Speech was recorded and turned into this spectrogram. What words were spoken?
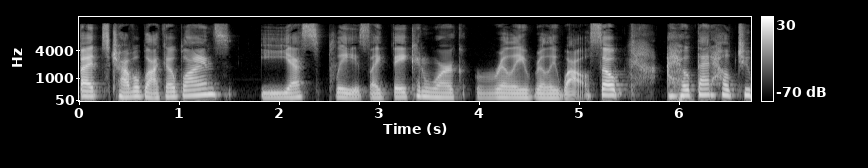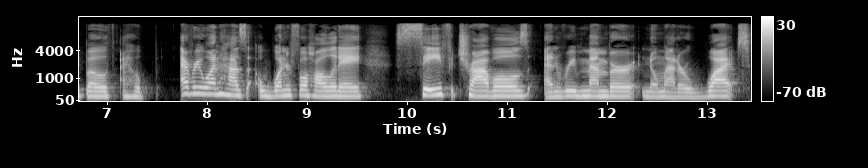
But travel blackout blinds, yes, please. Like they can work really, really well. So I hope that helped you both. I hope everyone has a wonderful holiday, safe travels, and remember no matter what,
